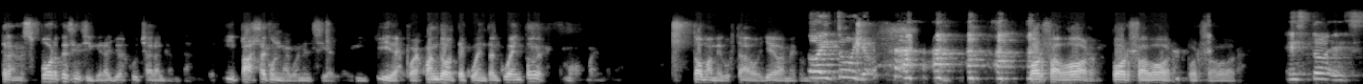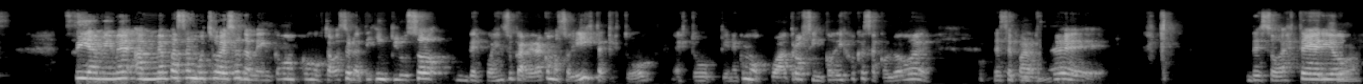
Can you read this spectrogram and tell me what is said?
transporte sin siquiera yo escuchar al cantante. Y pasa con Agua en el Cielo. Y, y después cuando te cuenta el cuento es como, bueno, tómame Gustavo, llévame. contigo. Soy tuyo. Por favor, por favor, por favor. Esto es. Sí, a mí me, a mí me pasa mucho eso también con, con Gustavo Cerati, incluso después en su carrera como solista, que estuvo, estuvo, tiene como cuatro o cinco discos que sacó luego de, de separarse de, de Soda Stereo.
